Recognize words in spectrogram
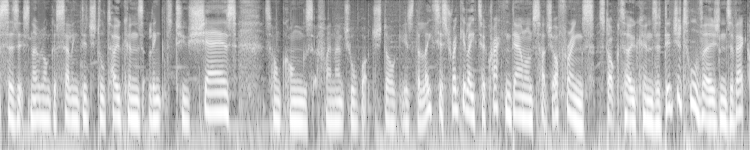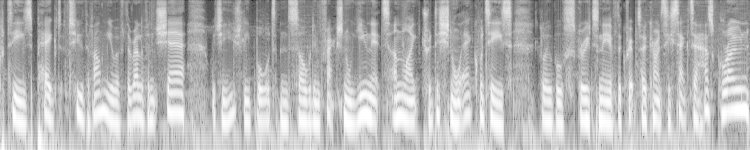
says it's no longer selling digital tokens linked to shares. Hong Kong's financial watchdog is the latest regulator cracking down on such offerings. Stock tokens are digital versions of equities pegged to the value of the relevant share, which are usually bought and sold in fractional units, unlike traditional equities. Global scrutiny of the cryptocurrency sector has grown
